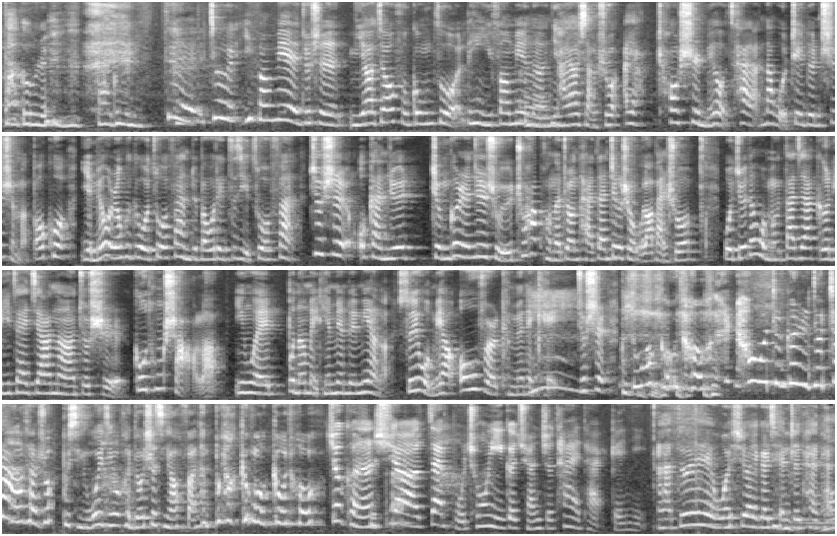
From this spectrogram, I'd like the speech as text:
打工人，打工人。对，就一方面就是你要交付工作，另一方面呢，嗯你还要想说，哎呀，超市没有菜了，那我这顿吃什么？包括也没有人会给我做饭，对吧？我得自己做饭。就是我感觉整个人就是属于抓狂的状态。但这个时候我老板说，我觉得我们大家隔离在家呢，就是沟通少了，因为不能每天面对面了，所以我们要 over communicate，就是多沟通。然后我整个人就炸了，想说不行，我已经有很多事情要烦了，不要跟我沟通就可能需要再补充一个全职太太给你。啊！对我需要一个全职太太。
